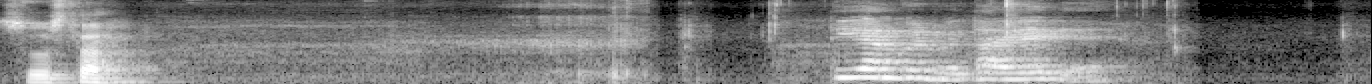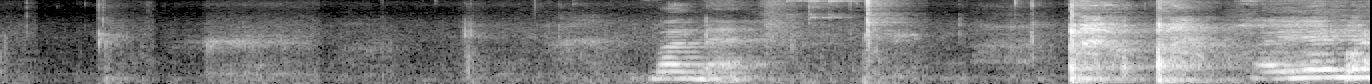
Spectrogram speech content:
చూస్తా. టీ అనుకుంటు తాగేది బాగుందా అయ్యయ్యో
